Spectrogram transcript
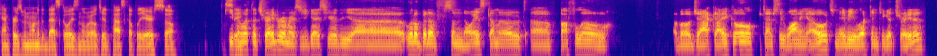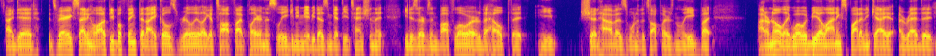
Kuemper's been one of the best goalies in the world here the past couple of years. So we'll Keeping see. with the trade rumors, did you guys hear the uh, little bit of some noise coming out of Buffalo about Jack Eichel potentially wanting out, maybe looking to get traded? I did. It's very exciting. A lot of people think that Eichel's really like a top five player in this league, and he maybe doesn't get the attention that he deserves in Buffalo or the help that he should have as one of the top players in the league. But I don't know, like what would be a landing spot? I think I, I read that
